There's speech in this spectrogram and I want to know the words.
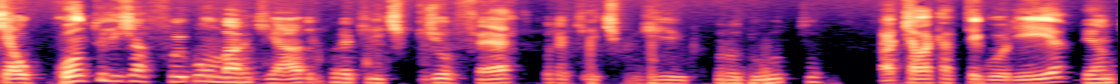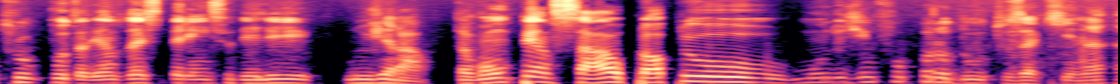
Que é o quanto ele já foi bombardeado por aquele tipo de oferta, por aquele tipo de produto, aquela categoria, dentro, puta, dentro da experiência dele no geral. Então vamos pensar o próprio mundo de infoprodutos aqui, né?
